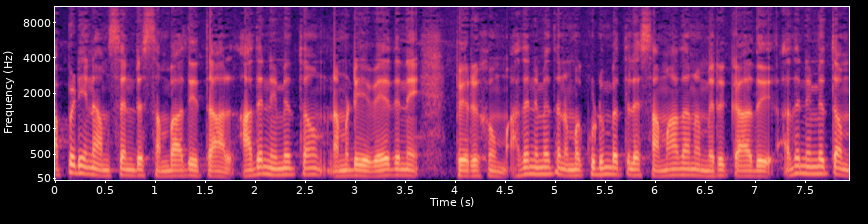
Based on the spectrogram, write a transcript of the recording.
அப்படி நாம் சென்று சம்பாதித்தால் அது நிமித்தம் நம்முடைய வேதனை பெருகும். அது நிமித்தம் நம்ம குடும்பத்தில் சமாதானம் இருக்காது. அது நிமித்தம்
